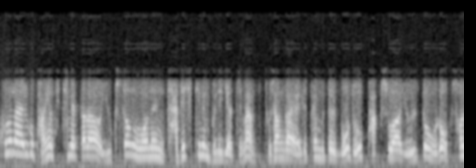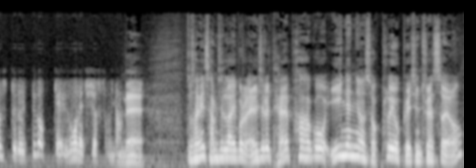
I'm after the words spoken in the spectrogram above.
코로나19 방역 지침에 따라 육성 응원은 자제시키는 분위기였지만 두산과 LG 팬분들 모두 박수와 율동으로 선수들을 뜨겁게 응원해 주셨습니다. 네. 두산이 잠실 라이벌 LG를 대파하고 2년 연속 플레이오프에 진출했어요.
